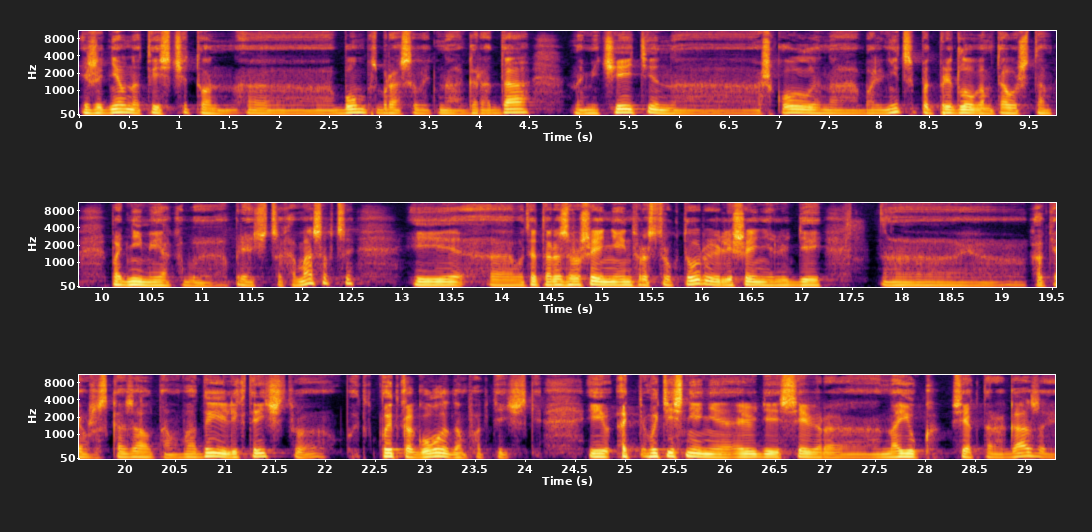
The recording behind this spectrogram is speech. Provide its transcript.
ежедневно тысячи тонн э, бомб сбрасывать на города, на мечети, на школы, на больницы под предлогом того, что там под ними якобы прячутся хамасовцы. И вот это разрушение инфраструктуры, лишение людей, как я уже сказал, там воды, электричества, пытка голодом фактически, и вытеснение людей с севера на юг сектора газа, и,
